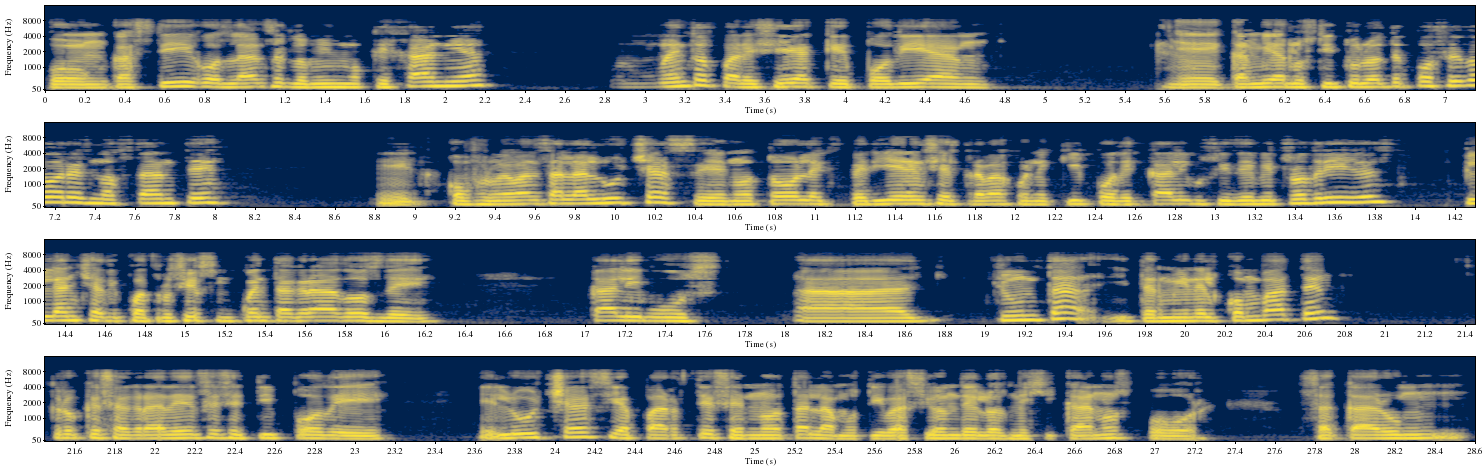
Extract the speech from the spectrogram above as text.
con castigos, lanzas, lo mismo que Hania por momentos parecía que podían eh, cambiar los títulos de poseedores, no obstante, eh, conforme avanza la lucha, se notó la experiencia, el trabajo en equipo de Calibus y David Rodríguez, plancha de 450 grados de Calibus a Junta y termina el combate. Creo que se agradece ese tipo de luchas y aparte se nota la motivación de los mexicanos por sacar un,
